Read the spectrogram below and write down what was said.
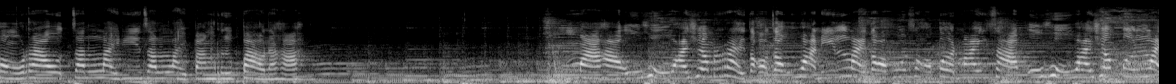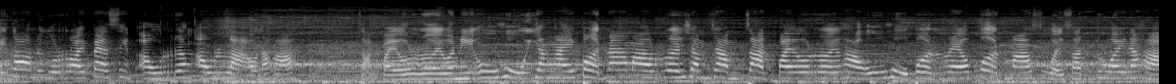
ของเราจะไหลดีจะไหลปังหรือเปล่านะคะมาค่ะโอ้โหวายเชื่อมไหลต่อจังหวะนี้ไหลต่อคูณสองเปิดมาอีกสามโอ้โหวายเชื่อมปืนไหลต่อ 180 เอาเรื่องเอาเหล่านะคะจัดไปเลยวันนี้โอ้โหยังไงเปิดหน้ามาเลยช่ำๆจัดไปเลยค่ะโอ้โหเปิดแล้วเปิดมาสวยซัดด้วยนะคะ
